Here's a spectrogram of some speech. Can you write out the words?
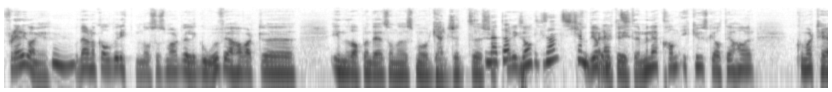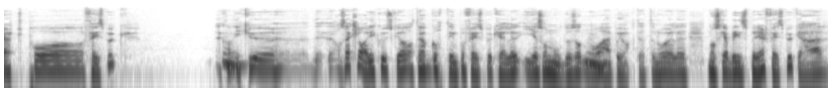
Flere ganger. Mm. Og det er nok algoritmene også som har vært veldig gode, for jeg har vært uh, inne da på en del sånne små gadget-shopper. Ikke sant? ikke sant? Så de har brukt det riktig. Men jeg kan ikke huske at jeg har konvertert på Facebook. Jeg Mm. kan ikke det, altså jeg klarer ikke å huske at jeg har gått inn på Facebook heller i en sånn modus at Mm. nå er jeg på jakt etter noe, eller nå skal jeg bli inspirert. Facebook er,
